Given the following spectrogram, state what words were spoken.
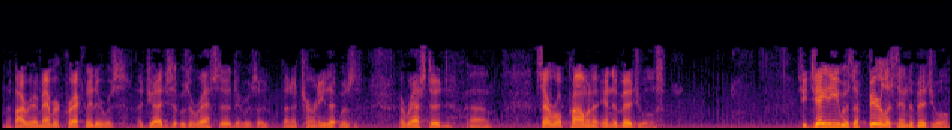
And if I remember correctly, there was a judge that was arrested, there was a, an attorney that was arrested, uh, several prominent individuals. See, J.D. was a fearless individual.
